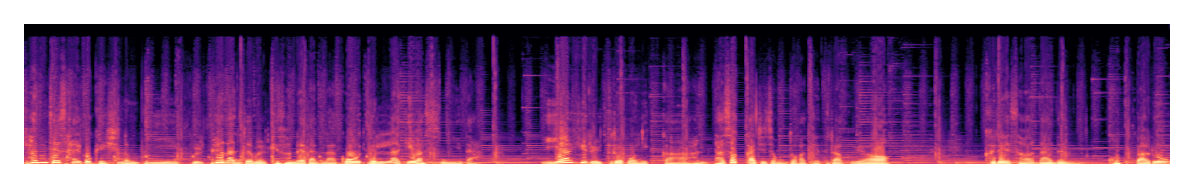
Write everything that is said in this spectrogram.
현재 살고 계시는 분이 불편한 점을 개선해 달라고 연락이 왔습니다. 이야기를 들어보니까 한 다섯 가지 정도가 되더라고요. 그래서 나는 곧바로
